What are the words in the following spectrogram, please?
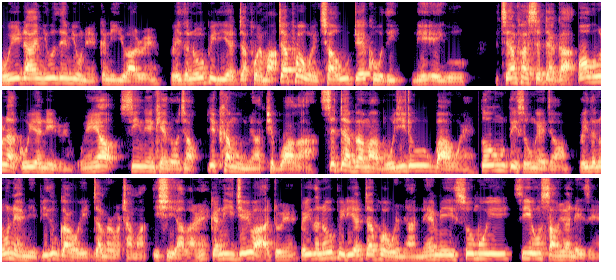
ကွေးတိုင်းမျိုးစင်းမြို့နယ်ကဏီရွာတွင်ဗေဒနိုး PDF တပ်ဖွဲ့မှတပ်ဖွဲ့ဝင်6ဦးတဲခိုသည့်နေအိမ်ကို အကြမ်းဖက်စစ်တပ်ကဩဂုတ်လ9ရက်နေ့တွင်ဝင်ရောက်စီးနင်းခဲ့သောကြောင့်ပြစ်ခတ်မှုများဖြစ်ပွားကာစစ်တပ်ဘက်မှဗိုလ်ကြီးတို့ပါဝင်3ဦးသေဆုံးခဲ့ကြောင်းဗေဒနိုးနယ်မြေပြည်သူ့ကာကွယ်ရေးတပ်မတော်ထံမှသိရှိရပါသည်။ကဏီကျေးရွာအတွင်းဗေဒနိုး PDF တပ်ဖွဲ့ဝင်များနယ်မြေစိုးမိုးရေးစီယုံဆောင်ရွက်နေစဉ်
